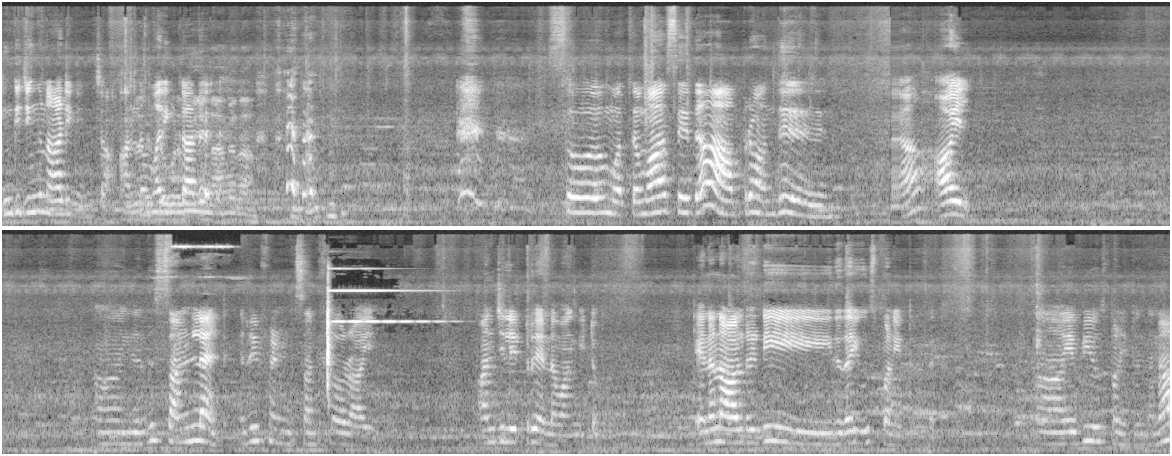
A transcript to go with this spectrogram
ஜிங்கு ஜிங்கு நாடி நின்ச்சான் அந்த மாதிரி கதை. நாங்க ஸோ மொத்தமாக சேர்த்தா அப்புறம் வந்து ஆயில் இது வந்து சன்லேண்ட் ரீஃபண்ட் சன்ஃப்ளவர் ஆயில் அஞ்சு லிட்ரு எண்ணெய் வாங்கிட்டோம். ஏன்னா நான் ஆல்ரெடி இதுதான் யூஸ் பண்ணிட்டு இருந்தேன் எப்படி யூஸ் பண்ணிட்டு இருந்தேன்னா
